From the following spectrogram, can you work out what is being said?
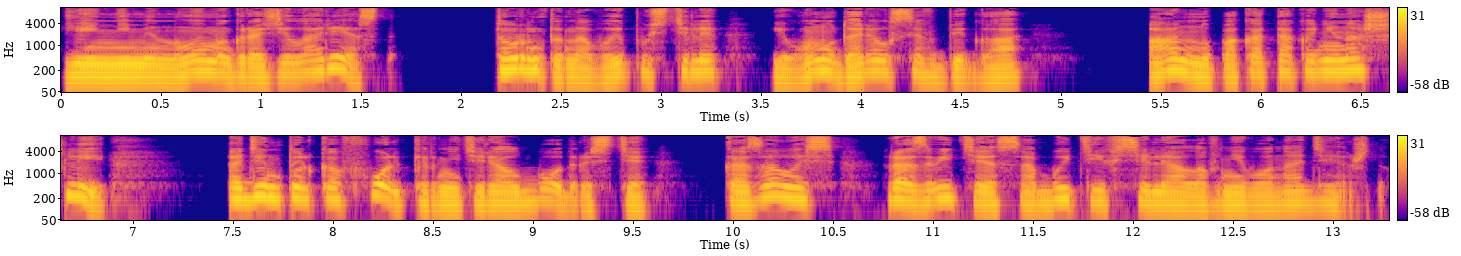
Ей неминуемо грозил арест. Торнтона выпустили, и он ударился в бега. Анну пока так и не нашли. Один только Фолькер не терял бодрости. Казалось, развитие событий вселяло в него надежду.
